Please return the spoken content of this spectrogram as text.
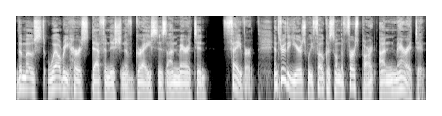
The most well rehearsed definition of grace is unmerited favor. And through the years, we focus on the first part, unmerited,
